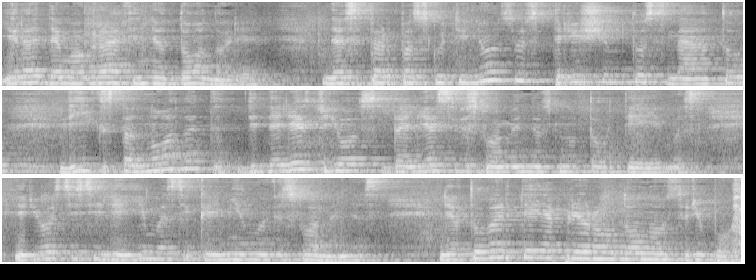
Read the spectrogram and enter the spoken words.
yra demografinė donorė nes per paskutiniuosius 300 metų vyksta nuolat didelės jos dalies visuomenės nutautėjimas ir jos įsileimas į kaimynų visuomenės. Lietuva artėja prie raudonos ribos,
